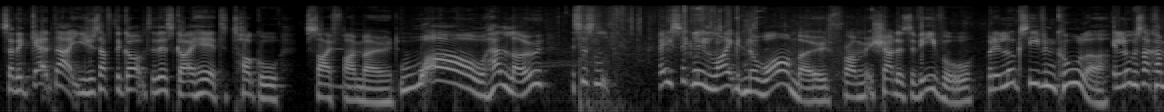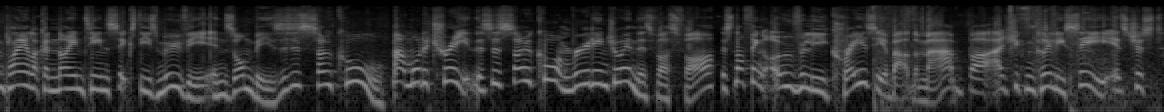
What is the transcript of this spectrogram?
So to get that, you just have to go up to this guy here to toggle sci-fi mode. Whoa, hello. This is basically like noir mode from Shadows of Evil, but it looks even cooler. It looks like I'm playing like a 1960s movie in zombies. This is so cool. Man, what a treat. This is so cool. I'm really enjoying this thus far. There's nothing overly crazy about the map, but as you can clearly see, it's just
